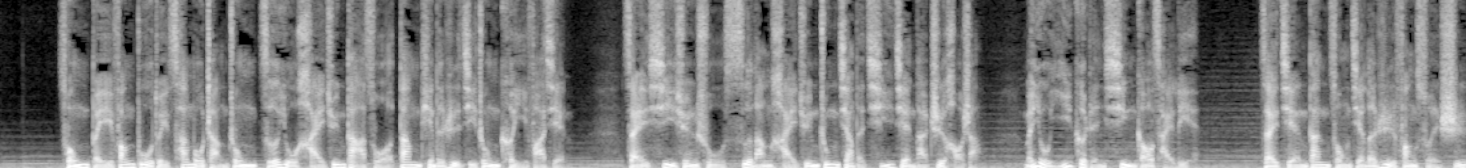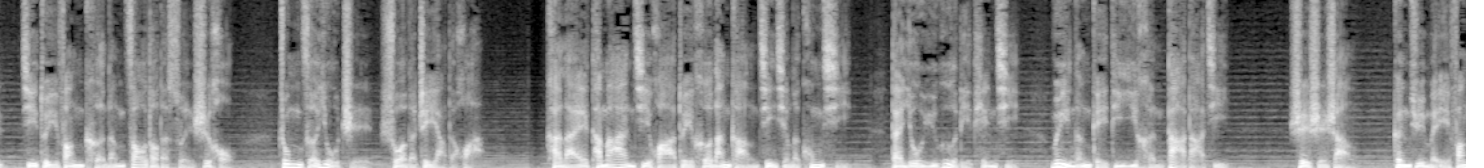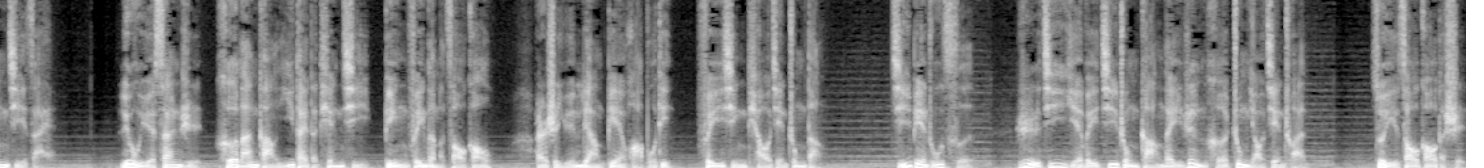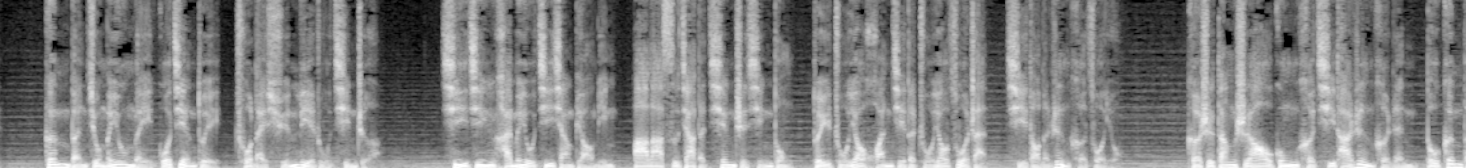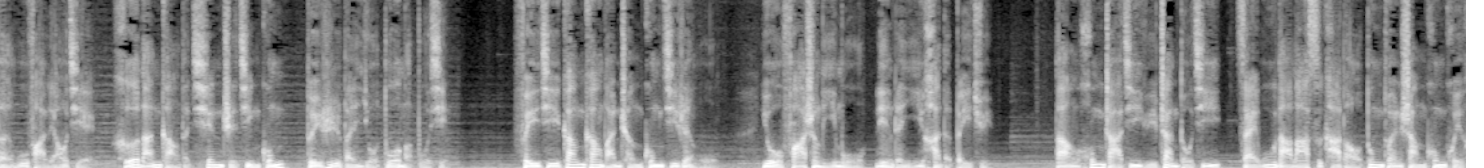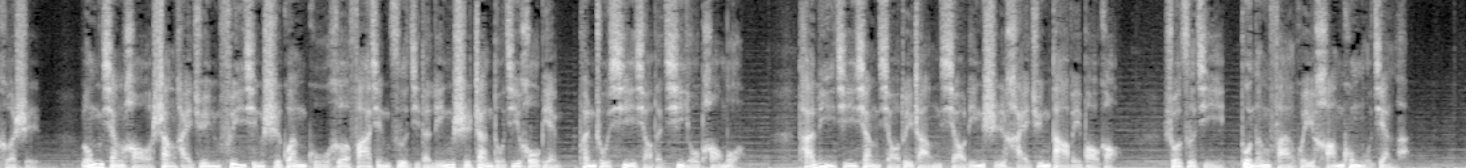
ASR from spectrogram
从北方部队参谋长中则有海军大佐当天的日记中可以发现，在细宣树四郎海军中将的旗舰那制号上。没有一个人兴高采烈。在简单总结了日方损失及对方可能遭到的损失后，中泽佑只说了这样的话：“看来他们按计划对荷兰港进行了空袭，但由于恶劣天气，未能给敌以很大打击。事实上，根据美方记载，六月三日荷兰港一带的天气并非那么糟糕，而是云量变化不定，飞行条件中等。即便如此。”日机也未击中港内任何重要舰船。最糟糕的是，根本就没有美国舰队出来巡猎入侵者。迄今还没有迹象表明阿拉斯加的牵制行动对主要环节的主要作战起到了任何作用。可是当时奥公和其他任何人都根本无法了解荷兰港的牵制进攻对日本有多么不幸。飞机刚刚完成攻击任务，又发生了一幕令人遗憾的悲剧。当轰炸机与战斗机在乌纳拉斯卡岛东端上空汇合时，龙香号上海军飞行士官古贺发现自己的零式战斗机后边喷出细小的汽油泡沫，他立即向小队长小林时海军大尉报告，说自己不能返回航空母舰了。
